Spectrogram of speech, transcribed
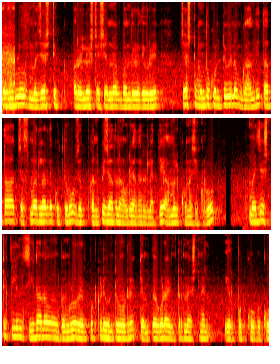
ಬೆಂಗಳೂರು ಮೆಜೆಸ್ಟಿಕ್ ರೈಲ್ವೆ ಸ್ಟೇಷನ್ನಾಗ ಬಂದು ಇಳಿದೀವ್ರಿ. ಜಸ್ಟ್ ಮುಂದಕ್ಕೆ ಹೊಂಟಿವಿ ನಮ್ಮ ಗಾಂಧಿ ತಾತ, ಚಸ್ಮಾ ಇರ್ಲಾರ್ದೆ ಕೂತಿರು. ಸ್ವಲ್ಪ ಕನ್ಫ್ಯೂಸ್ ಆದನ ಅವರೇ ಅದಾರ ಇಲ್ಲತ್ತಿ. ಆಮೇಲೆ ಖೂನ ಸಿಕ್ಕರು ಮೆಜೆಸ್ಟಿಕ್ಲಿಂದ ಸೀದಾ ನಾವು ಬೆಂಗಳೂರು ಏರ್ಪೋರ್ಟ್ ಕಡೆ ಹೊಂಟೀವಿ ನೋಡ್ರಿ. ಕೆಂಪೇಗೌಡ ಇಂಟರ್ನ್ಯಾಷನಲ್ ಏರ್ಪೋರ್ಟ್ಗೆ ಹೋಗ್ಬೇಕು.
